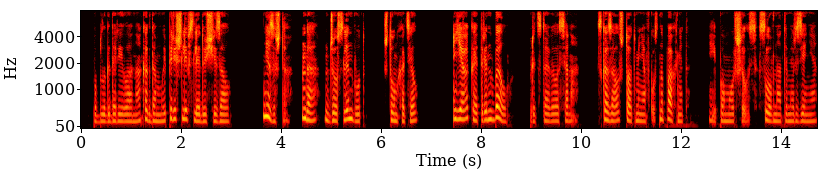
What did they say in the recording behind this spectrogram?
— поблагодарила она, когда мы перешли в следующий зал. «Не за что. «Да, Джослин Вуд. Что он хотел?» «Я Кэтрин Белл», — представилась она. «Сказал, что от меня вкусно пахнет». И поморщилась, словно от омерзения.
